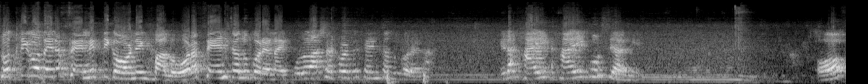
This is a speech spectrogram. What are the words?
সত্যি কথা, এটা ফ্যানের থেকে অনেক ভালো। ওরা ফ্যান চালু করে না কুলার আসার পরে ফ্যান চালু করে না। এটা হাই হাই করছি আমি। অফ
